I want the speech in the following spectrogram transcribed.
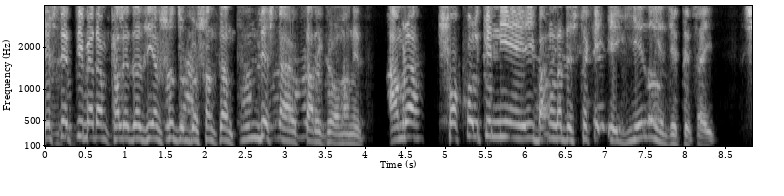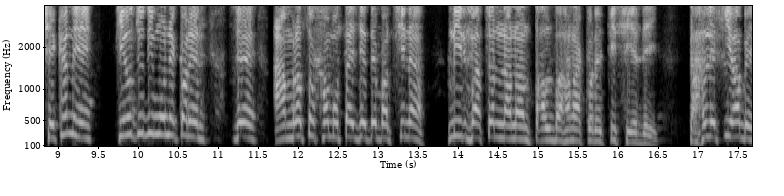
দেশ নেত্রী ম্যাডাম খালেদা জিয়ার সুযোগ্য সন্তান দেশ নায়ক তারেক রহমানের। আমরা সকলকে নিয়ে এই বাংলাদেশটাকে এগিয়ে নিয়ে যেতে চাই। সেখানে কেউ যদি মনে করেন যে আমরা তো ক্ষমতায় যেতে পারছি না নির্বাচন নানান তালবাহানা করে পিছিয়ে দেই। তাহলে কি হবে?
